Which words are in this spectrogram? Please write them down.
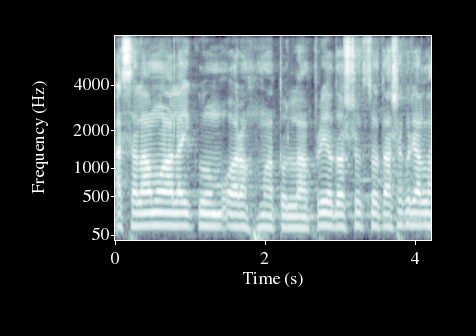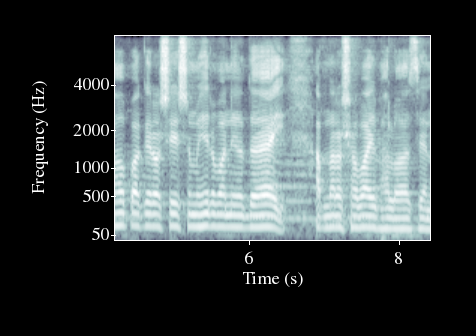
আসসালামু আলাইকুম ও রহমতুল্লাহ। প্রিয় দর্শক শ্রোতা, আশা করি আল্লাহ পাকের অশেষ মেহরবানি দেয়। আপনারা সবাই ভালো আছেন।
